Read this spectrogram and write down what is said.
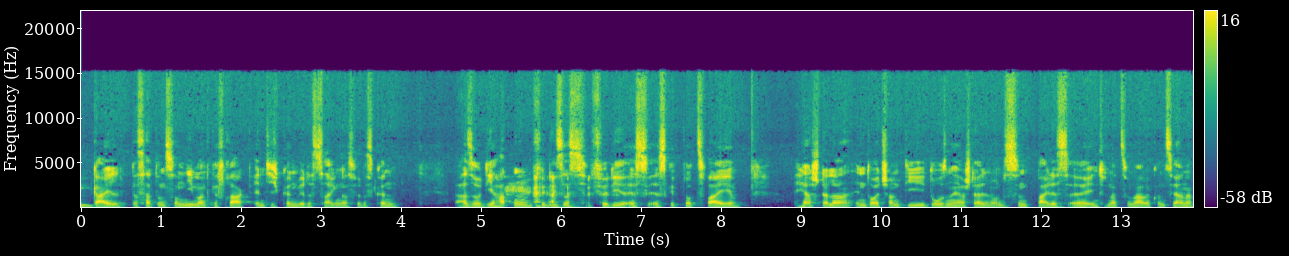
geil, das hat uns noch niemand gefragt, endlich können wir das zeigen, dass wir das können. Also die hatten für dieses, für die, es, es gibt nur zwei Hersteller in Deutschland, die Dosen herstellen und es sind beides äh, internationale Konzerne.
